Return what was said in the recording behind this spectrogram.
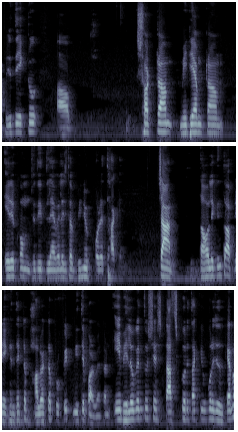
আপনি যদি একটু শর্ট টার্ম মিডিয়াম টার্ম এরকম যদি লেভেলে যদি বিনিয়োগ করে থাকেন, চান, তাহলে কিন্তু আপনি এখান থেকে একটা ভালো একটা প্রফিট নিতে পারবেন। কারণ এই ভ্যালু কিন্তু সে টাচ করে তাকে উপরে যেত কেন?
